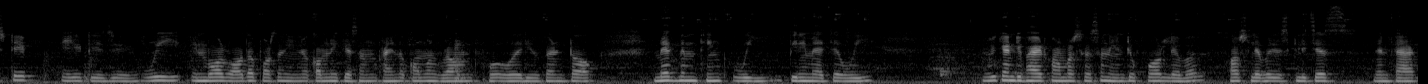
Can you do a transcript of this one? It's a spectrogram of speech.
Step 8 is uh, we involve other person in your communication, find a common ground for where you can talk, make them think we, pre-match a we. we can divide conversation into four levels. First level is cliches, then fact,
